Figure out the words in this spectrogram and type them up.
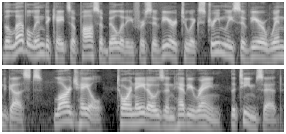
The level indicates a possibility for severe to extremely severe wind gusts, large hail, tornadoes and heavy rain, the team said.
